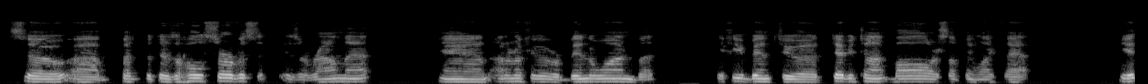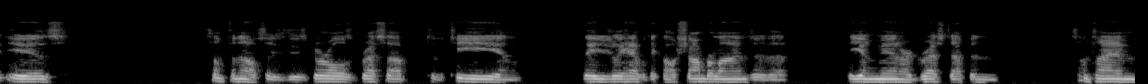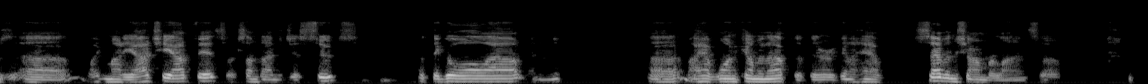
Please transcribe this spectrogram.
So, uh, but but there's a whole service that is around that, and I don't know if you've ever been to one, but if you've been to a debutante ball or something like that, it is something else. These, these girls dress up to the T, and they usually have what they call chamberlains, or the the young men are dressed up in sometimes uh, like mariachi outfits or sometimes just suits, but they go all out and uh, I have one coming up that they're going to have seven Chamberlains. So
